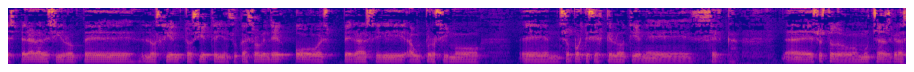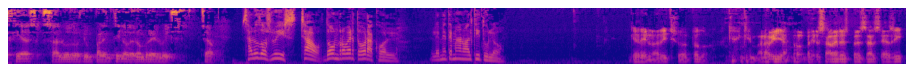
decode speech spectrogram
esperar a ver si rompe los 107 y en su caso vender o esperar si a un próximo eh, soporte si es que lo tiene cerca. Eh, eso es todo. Muchas gracias. Saludos de un palentino de nombre Luis. Chao. Saludos Luis. Chao. Don Roberto Oracle. Le mete mano al título. Que lo ha dicho todo. Qué, qué maravilla saber expresarse así.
